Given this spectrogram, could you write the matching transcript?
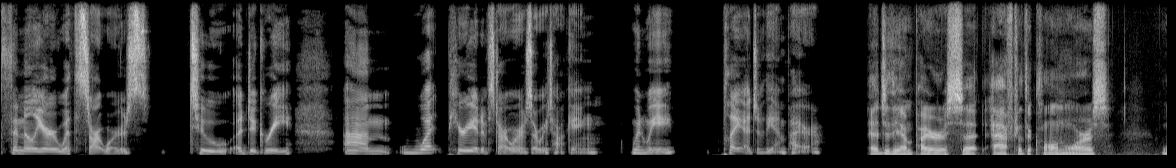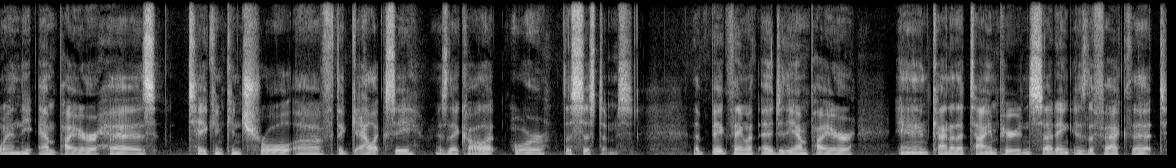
familiar with Star Wars to a degree. Um, what period of Star Wars are we talking when we play Edge of the Empire? Edge of the Empire is set after the Clone Wars, when the Empire has taken control of the galaxy, as they call it, or the systems. The big thing with Edge of the Empire and kind of the time period and setting is the fact that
